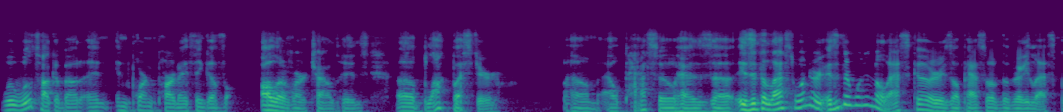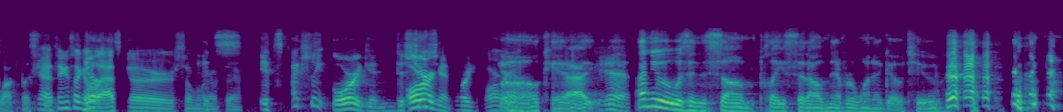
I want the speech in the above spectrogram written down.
we'll we'll talk about an important part I think of all of our childhoods. Uh, Blockbuster. Um, El Paso has. Uh, is it the last one, or is there one in Alaska, or is El Paso the very last Blockbuster? Yeah, I think it's like Yeah. Alaska or somewhere It's up there. it's actually Oregon. This Oregon. Oregon. Oregon. Oh, okay. I Yeah. I knew it was in some place that I'll never want to go to.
